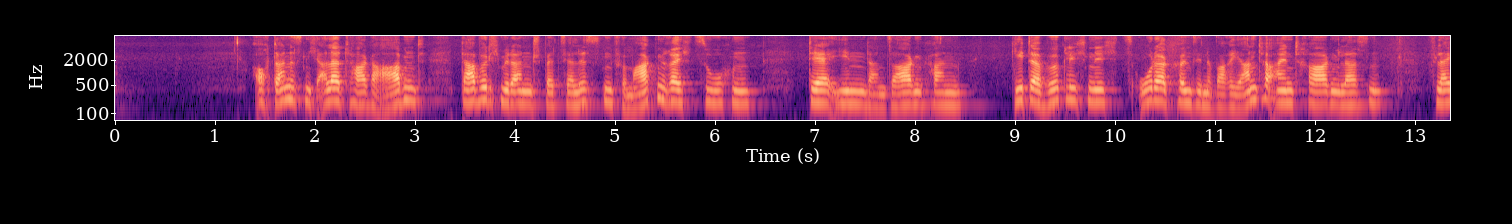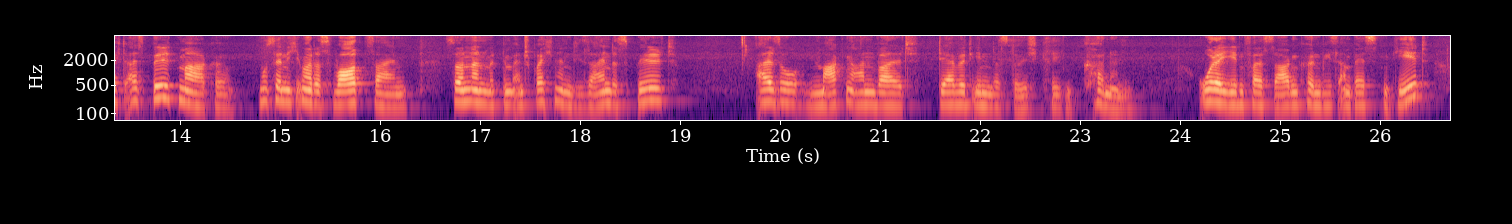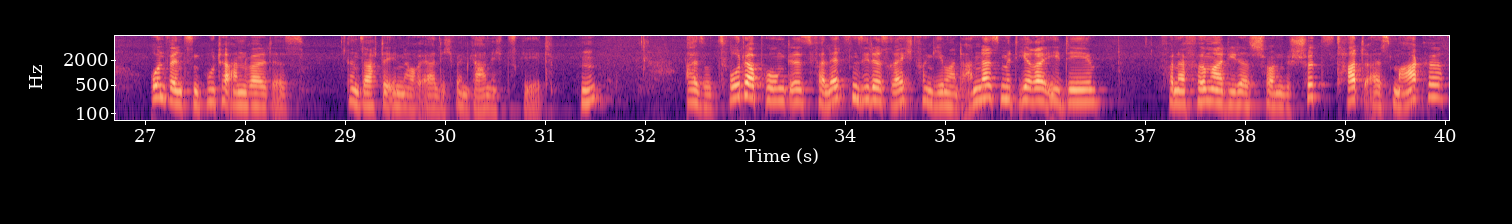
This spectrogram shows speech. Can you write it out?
auch dann ist nicht aller Tage Abend. Da würde ich mir dann einen Spezialisten für Markenrecht suchen, der Ihnen dann sagen kann, geht da wirklich nichts oder können Sie eine Variante eintragen lassen, vielleicht als Bildmarke. Muss ja nicht immer das Wort sein, sondern mit einem entsprechenden Design des Bild. Also ein Markenanwalt, der wird Ihnen das durchkriegen können. Oder jedenfalls sagen können, wie es am besten geht. Und wenn es ein guter Anwalt ist, dann sagt er Ihnen auch ehrlich, wenn gar nichts geht. Hm? Also zweiter Punkt ist, verletzen Sie das Recht von jemand anders mit Ihrer Idee, von einer Firma, die das schon geschützt hat als Marke,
